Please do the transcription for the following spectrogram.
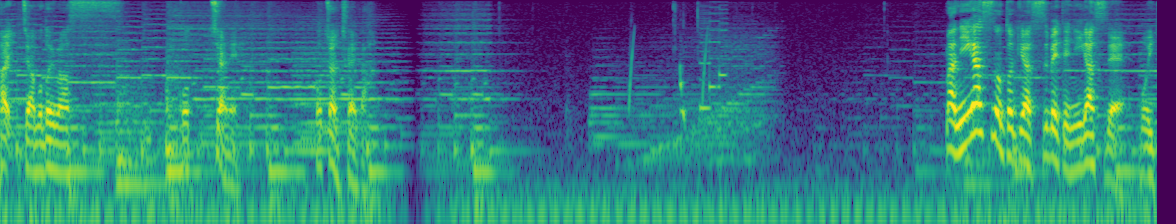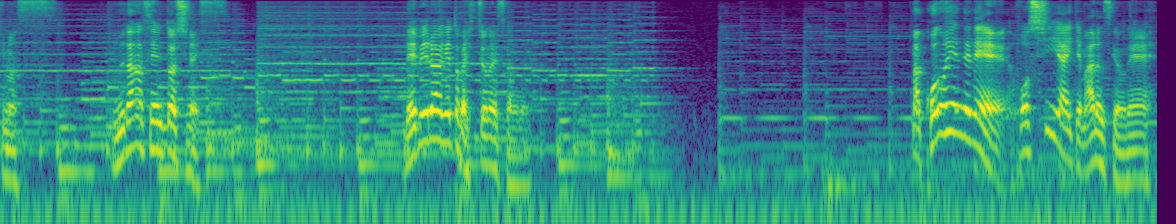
はい、じゃあ戻ります。こっちやね。こっちは近いか。まあ、逃がすの時は全て逃がすでもう行きます。無駄な戦闘はしないです。レベル上げとか必要ないですからね。まあ、この辺でね、欲しいアイテムあるんですけどね。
